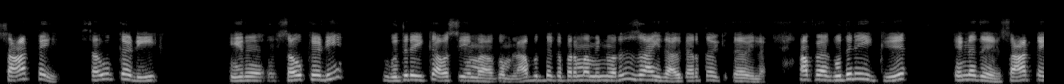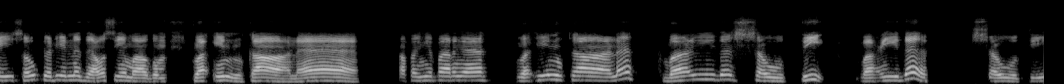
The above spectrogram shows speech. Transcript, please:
சாட்டை சவுக்கடி இரு சவுக்கடி குதிரைக்கு அவசியமாகும். லாபத்துக்கு அப்புறமா மின் வருது சாயுது அதுக்கு அர்த்தம் வைக்க தேவையில்லை. அப்ப குதிரைக்கு என்னது? சாட்டை சவுக்கடி என்னது? அவசியமாகும். வ இன் கான அப்ப இங்க பாருங்க. வ இன் கான வைத சௌத்தி பஈத ஷௌத்தி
